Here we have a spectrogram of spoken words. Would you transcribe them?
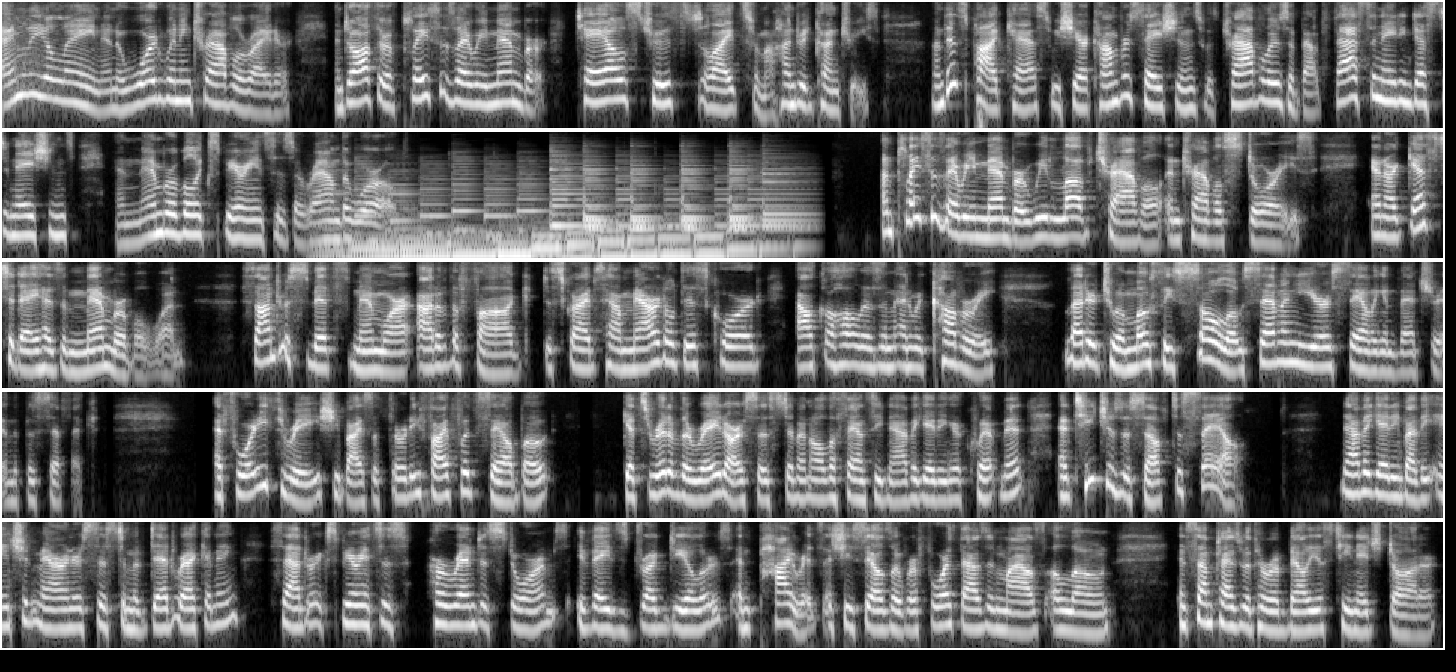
I'm Lea Lane, an award winning travel writer and author of Places I Remember Tales, Truths, Delights from 100 Countries. On this podcast, we share conversations with travelers about fascinating destinations and memorable experiences around the world. On Places I Remember, we love travel and travel stories. And our guest today has a memorable one. Sandra Smith's memoir, Out of the Fog, describes how marital discord, alcoholism, and recovery led her to a mostly solo seven year sailing adventure in the Pacific. At 43, she buys a 35 foot sailboat, gets rid of the radar system and all the fancy navigating equipment, and teaches herself to sail. Navigating by the ancient mariner's system of dead reckoning, Sandra experiences horrendous storms, evades drug dealers and pirates as she sails over 4,000 miles alone, and sometimes with her rebellious teenage daughter.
